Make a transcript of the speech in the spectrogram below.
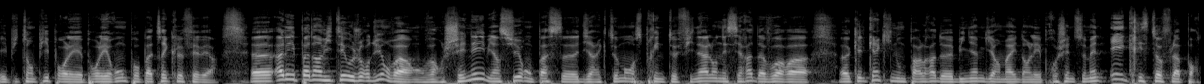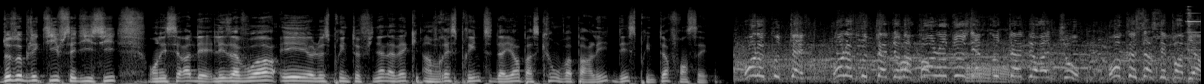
Et puis tant pis pour les pour les ronds pour Patrick Lefebvre. Euh, allez, pas d'invité aujourd'hui. On va on va enchaîner, bien sûr. On passe euh, directement au sprint final. On essaiera d'avoir euh, quelqu'un qui nous parlera de Binyam Girmay dans les prochaines semaines et Christophe Laporte. Deux objectifs, c'est dit ici. On essaiera de les, les, avoir et le sprint final avec un vrai sprint d'ailleurs parce qu'on va parler des sprinteurs français. Oh le coup de tête, oh le coup de tête de Marco, oh le deuxième coup de tête de Rencho. Oh que ça c'est pas bien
